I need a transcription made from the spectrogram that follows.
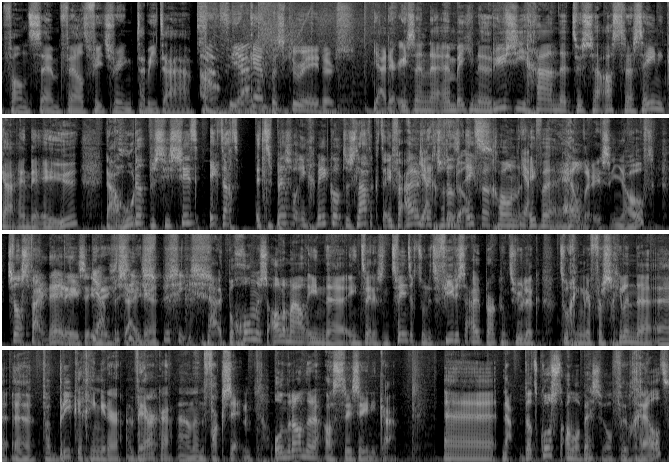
Van Sam Veld featuring Tabita. Avia Campus Creators. Ja, er is een, eh, een beetje een ruzie gaande tussen AstraZeneca en de EU. Nou, hoe dat precies zit, ik dacht, het is best wel ingewikkeld. Dus laat ik het even uitleggen, Ja, zodat het even, gewoon Ja. even helder is in je hoofd. Zoals fijn, hè, in deze, in Ja, deze precies, tijden. precies. Nou, het begon dus allemaal in, eh, in 2020, toen het virus uitbrak natuurlijk. Toen gingen er verschillende eh, eh, fabrieken gingen er aan werken aan een vaccin. Onder andere AstraZeneca. Eh, nou, dat kost allemaal best wel veel geld.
